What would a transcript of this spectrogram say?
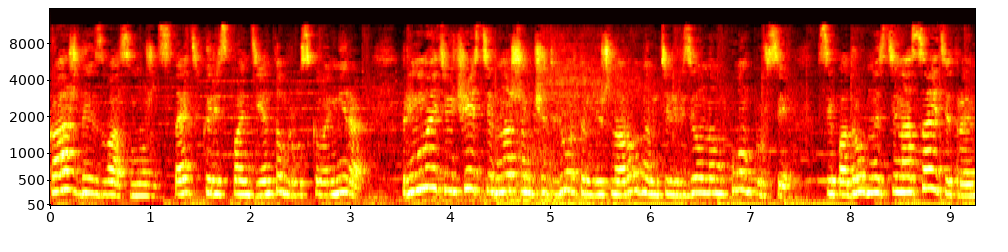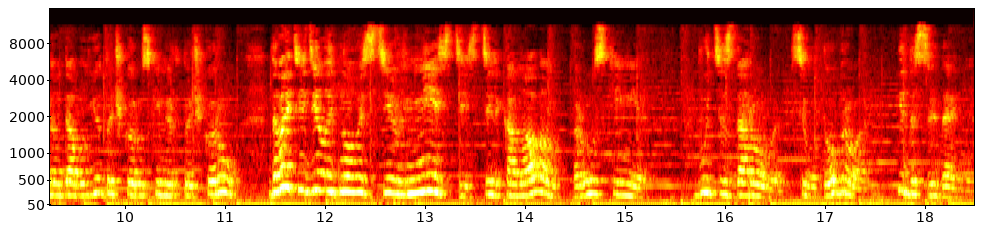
Каждый из вас может стать корреспондентом русского мира. Принимайте участие в нашем четвертом международном телевизионном конкурсе. Все подробности на сайте www.ruskimir.ru. Давайте делать новости вместе с телеканалом «Русский мир». Будьте здоровы, всего доброго и до свидания.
